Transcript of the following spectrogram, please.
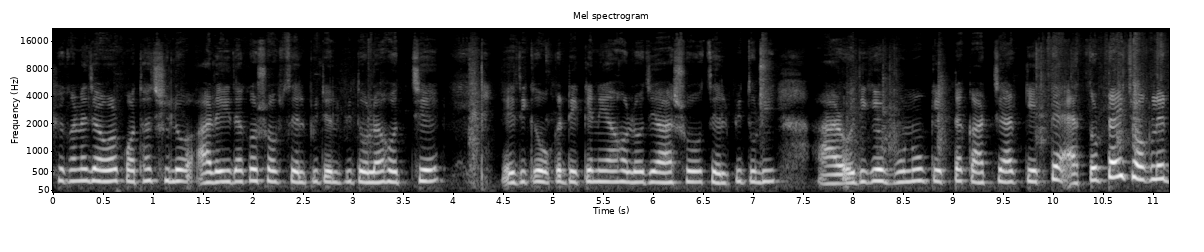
সেখানে যাওয়ার কথা ছিল। আর এই দেখো সব সেলফি টেলফি তোলা হচ্ছে। এদিকে ওকে ডেকে নেওয়া হলো যে, আসো সেলফি তুলি। আর ওইদিকে বুনু কেকটা কাটছে। আর কেকটা এতটাই চকলেট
